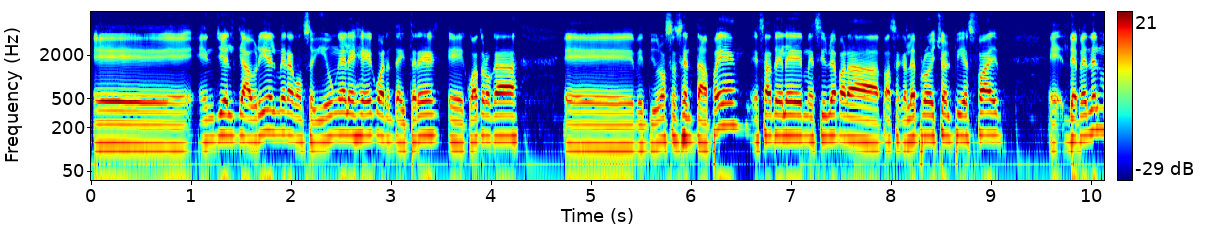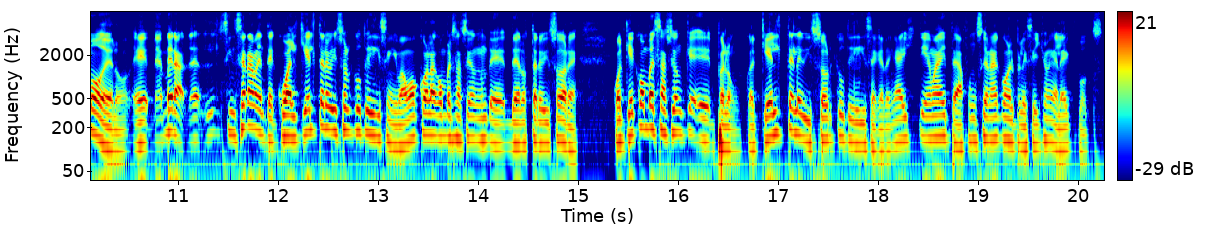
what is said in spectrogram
Eh, Angel Gabriel, mira, conseguí un LG 43 4K 2160p. Esa tele me sirve para, sacarle provecho al PS5. Eh, depende del modelo. Eh, mira, sinceramente, cualquier televisor que utilicen, y vamos con la conversación de, los televisores, cualquier conversación que, perdón, cualquier televisor que utilice que tenga HDMI te va a funcionar con el PlayStation y el Xbox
